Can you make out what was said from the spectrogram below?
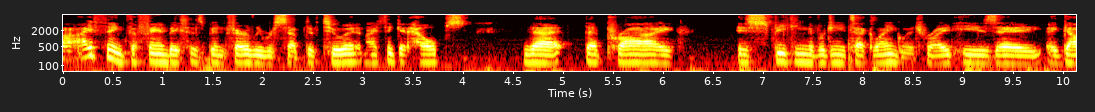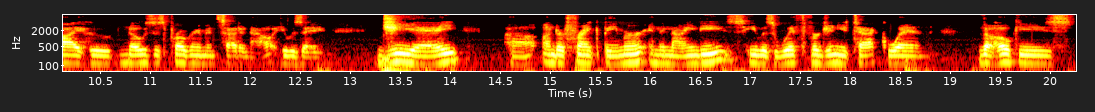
I think the fan base has been fairly receptive to it, and I think it helps that that Pry is speaking the Virginia Tech language, right? He's a, a guy who knows his program inside and out. He was a GA uh, under Frank Beamer in the 90s. He was with Virginia Tech when the Hokies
